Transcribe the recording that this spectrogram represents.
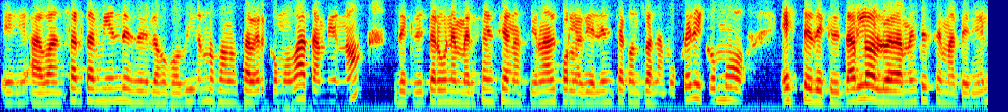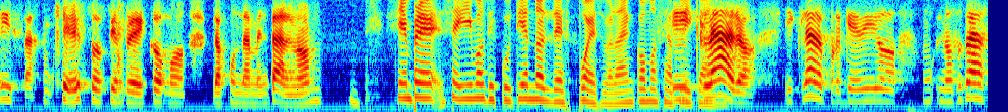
eh, avanzar también desde los gobiernos, vamos a ver cómo va también, ¿no? Decretar una emergencia nacional por la violencia contra las mujeres y cómo este decretarlo nuevamente se materializa, que eso siempre es como lo fundamental, ¿no? Siempre seguimos discutiendo el después, ¿verdad? En cómo se aplica. Y claro, y claro, porque digo, nosotras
